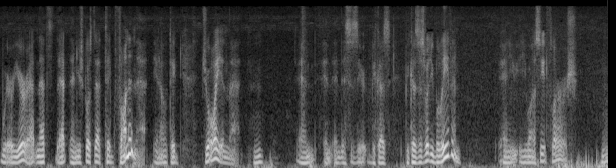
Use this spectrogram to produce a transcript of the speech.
where you're at, and that's that, and you're supposed to take fun in that, you know, take joy in that, hmm? and and and this is your, because because this is what you believe in, and you you want to see it flourish, hmm?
